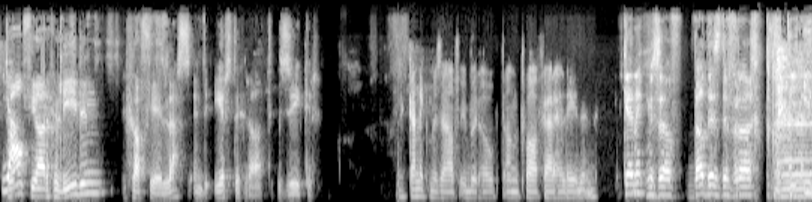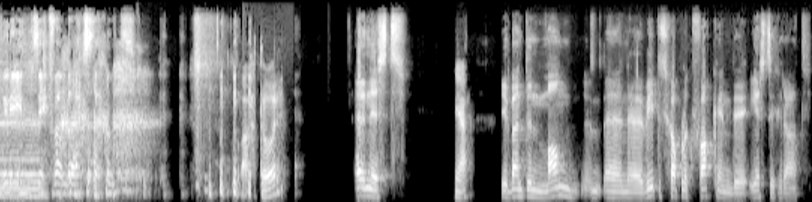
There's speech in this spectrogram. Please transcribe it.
Ja. twaalf jaar geleden gaf jij les in de eerste graad, zeker. Dan ken ik mezelf überhaupt dan 12 jaar geleden. Ken ik mezelf? Dat is de vraag die iedereen zich vandaag stelt. Wacht hoor. Ernest. Ja. Je bent een man, een, eh, wetenschappelijk vak in de eerste graad.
